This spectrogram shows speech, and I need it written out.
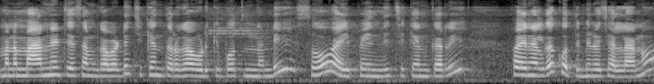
మనం మ్యారినేట్ చేసాం కాబట్టి చికెన్ త్వరగా ఉడికిపోతుందండి. సో అయిపోయింది చికెన్ కర్రీ. ఫైనల్గా కొత్తిమీర చల్లాను.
